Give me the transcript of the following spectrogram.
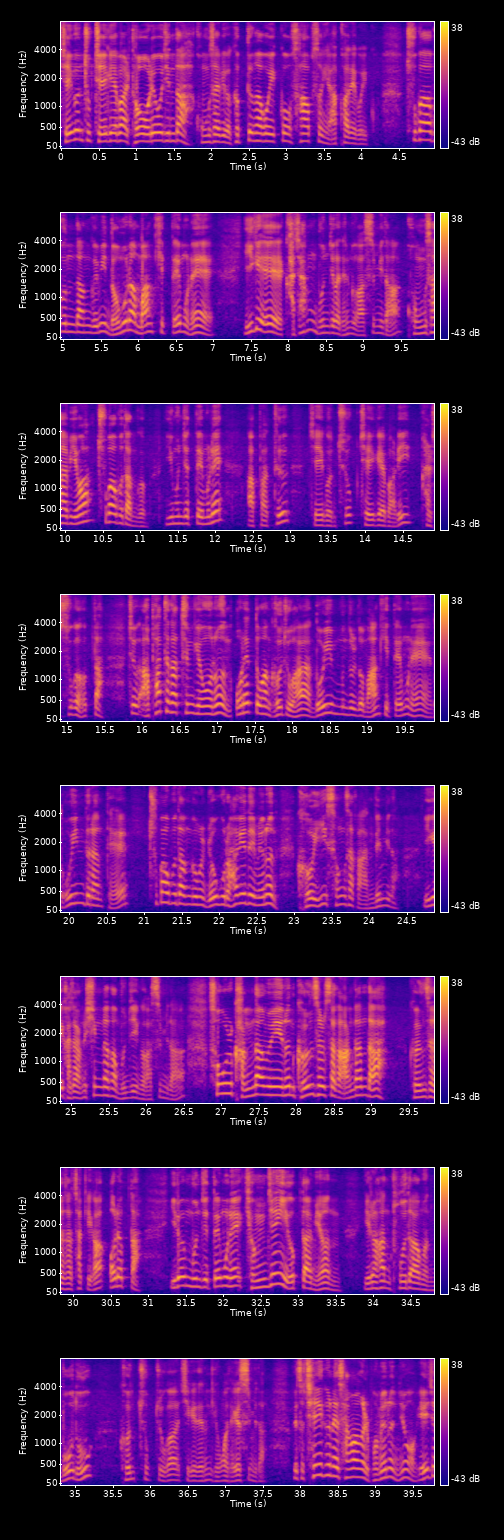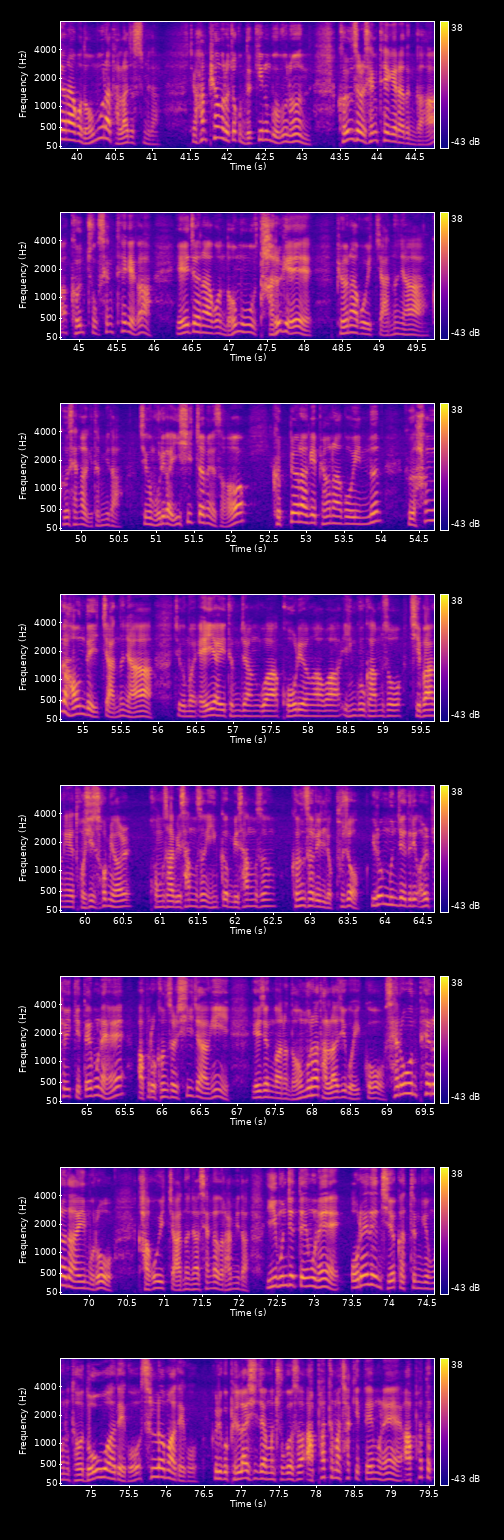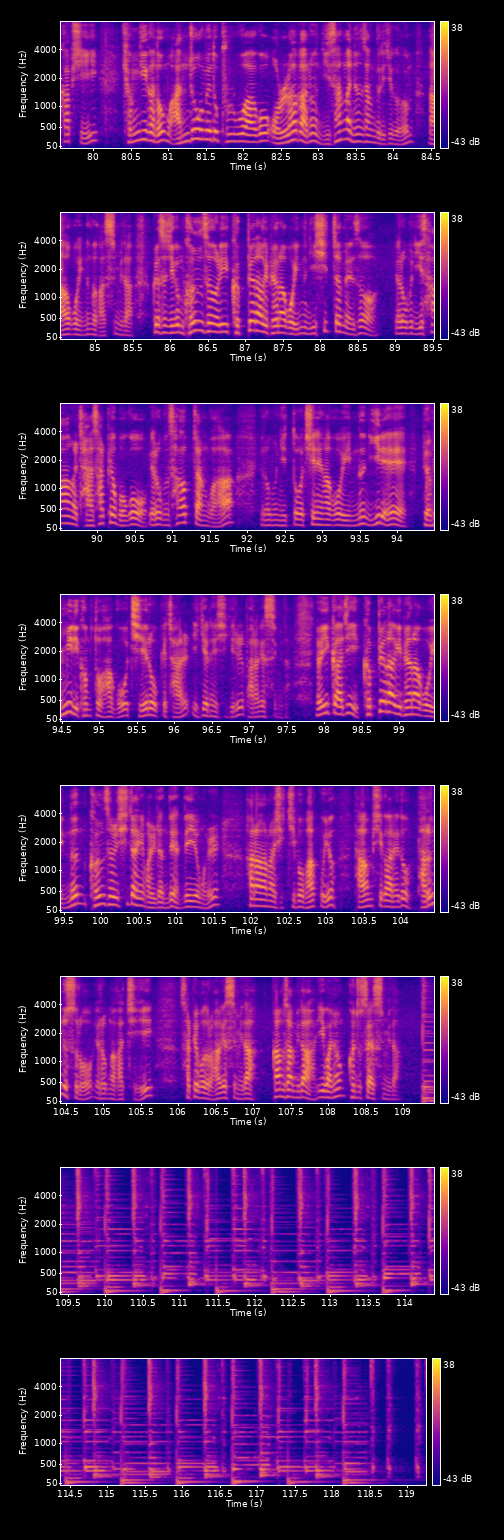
재건축 재개발 더 어려워진다. 공사비가 급등하고 있고 사업성이 악화되고 있고 추가 분담금이 너무나 많기 때문에 이게 가장 문제가 되는 것 같습니다. 공사비와 추가 부담금 이 문제 때문에 아파트 재건축 재개발이 갈 수가 없다. 즉 아파트 같은 경우는 오랫동안 거주한 노인분들도 많기 때문에 노인들한테 추가 부담금을 요구를 하게 되면은 거의 성사가 안 됩니다. 이게 가장 심각한 문제인 것 같습니다. 서울 강남 외에는 건설사가 안 간다. 건설사 찾기가 어렵다. 이런 문제 때문에 경쟁이 없다면 이러한 부담은 모두 건축주가 지게 되는 경우가 되겠습니다. 그래서 최근의 상황을 보면은요, 예전하고 너무나 달라졌습니다. 제가 한편으로 조금 느끼는 부분은 건설 생태계라든가 건축 생태계가 예전하고 너무 다르게 변하고 있지 않느냐 그 생각이 듭니다. 지금 우리가 이 시점에서 급변하게 변하고 있는 그 한가운데 있지 않느냐. 지금 뭐 AI 등장과 고령화와 인구 감소, 지방의 도시 소멸, 공사비 상승, 인건비 상승, 건설 인력 부족 이런 문제들이 얽혀 있기 때문에 앞으로 건설 시장이 예전과는 너무나 달라지고 있고 새로운 패러다임으로 가고 있지 않느냐 생각을 합니다. 이 문제 때문에 오래된 지역 같은 경우는 더 노후화되고 슬럼화되고 그리고 빌라 시장은 죽어서 아파트만 찾기 때문에 아파트 값이 경기가 너무 안 좋음에도 불구하고 올라가는 이상한 현상들이 지금 나오고 있는 것 같습니다. 그래서 지금 건설이 급변하게 변하고 있는 이 시점에서 여러분 이 상황을 잘 살펴보고 여러분 사업장과 여러분이 또 진행하고 있는 일에 면밀히 검토하고 지혜롭게 잘 이겨내시기를 바라겠습니다. 여기까지 급변하게 변하고 있는 건설 시장에 관련된 내용을 하나하나씩 짚어봤고요. 다음 시간에도 다른 뉴스로 여러분과 같이 살펴보도록 하겠습니다. 감사합니다. 이관용 건축사였습니다.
